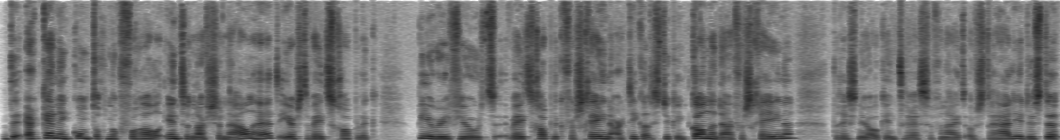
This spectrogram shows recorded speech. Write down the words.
de, erkenning komt toch nog vooral internationaal. Hè? Het eerste wetenschappelijk peer-reviewed, wetenschappelijk verschenen artikel is natuurlijk in Canada verschenen. Er is nu ook interesse vanuit Australië. Dus de,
